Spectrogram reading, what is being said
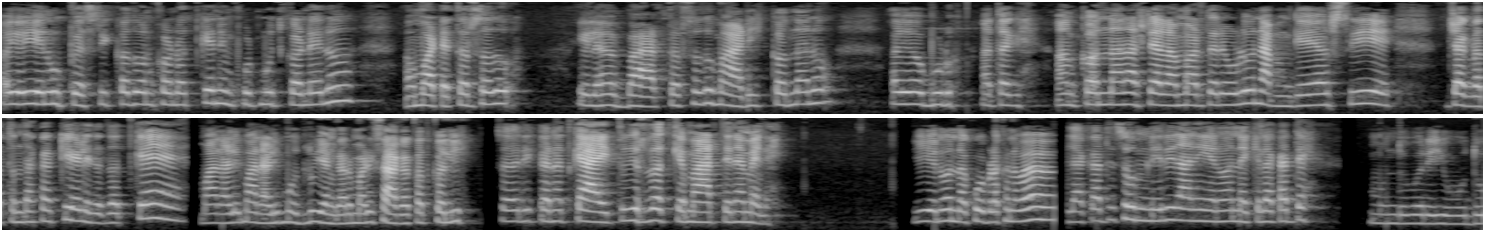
ಅಯ್ಯೋ, ಏನು ಉಪ್ಪೆ ಸಿಕ್ಕೋದು ಅಂದ್ಕೊಂಡು ಅದಕ್ಕೆ ನಿಮ್ಮ ಪುಟ್ಟು ಮುಚ್ಕೊಂಡೇನು ಮೊಟ್ಟೆ ತರಿಸೋದು. ಇಲ್ಲ ಬಾಡ್ ತರ್ಸೋದು ಮಾಡಿ ಇಕ್ಕೋದು ನಾನು ಅಯ್ಯೋ, ಬಿಡು ಅತ್ತಾಗೆ ಅನ್ಕೊಂಡು ನಾನು ಅಷ್ಟೆಲ್ಲ ಮಾಡ್ತಾರೆ ಇವಳು ನಮಗೆ ಹಸಿ ಜಗಳ ತಂದಕ್ಕ ಕೇಳಿರೋದು ಅದಕ್ಕೆ ಮನಾಳಿ ಮನಾಳಿ, ಮೊದಲು ಹೆಂಗಾರ ಮಾಡಿ ಸಾಗಕತ್ ಕಲಿ. ಸರಿ ಕನದಕ್ಕೆ ಆಯ್ತು ಇರೋದಕ್ಕೆ ಮಾಡ್ತೀನಿ ಆಮೇಲೆ. ಏನು ಅನ್ನಕ್ಕೆ ಹೋಗ್ಬೇಕನವ ಲೆಕ್ಕತ್ತೆ ನಾನು ಏನು ಅನ್ನಕ್ಕೆ ಲೆಕ್ಕತ್ತೆ ಮುಂದುವರಿಯುವುದು.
